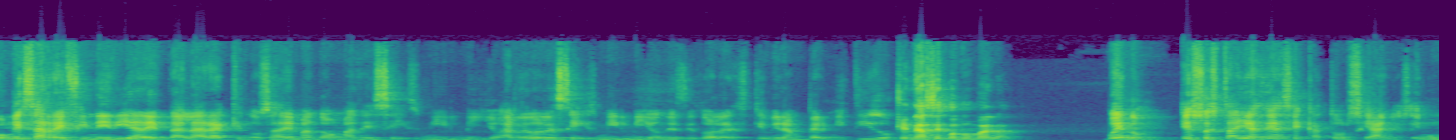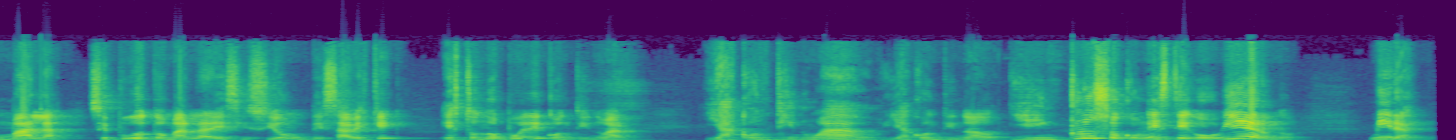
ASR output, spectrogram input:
con esa refinería de Talara que nos ha demandado más de 6 mil millones, alrededor de 6 mil millones de dólares que hubieran permitido. que nacen con Humala. Bueno, eso está ya desde hace 14 años. En Humala se pudo tomar la decisión de, ¿sabes qué? Esto no puede continuar. Y ha continuado, y ha continuado. Y incluso con este gobierno. Mira,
